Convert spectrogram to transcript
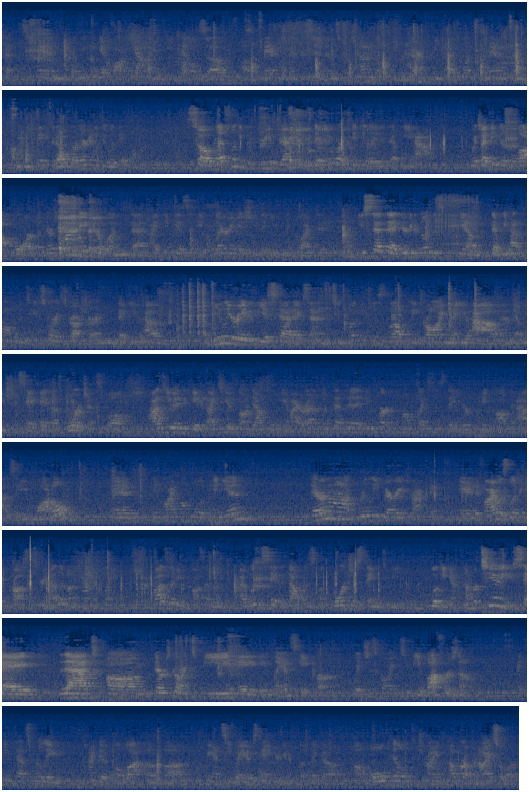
and we can get bogged down in the details of, of management decisions, which none of us can project, because once the management company takes it over, they're gonna do what they want. So let's look at the three objections that you articulated that we have, which I think there's a lot more, but there's one major one that I think is a glaring issue that you've neglected. You said that you're gonna build this, you know, that we had a problem with the two-story structure and that you have ameliorated the aesthetics and to look at lovely drawing that you have and that we should say, hey, that's gorgeous. Well, as you indicated, I too have gone down to Lehigh and looked at the apartment complexes that you're putting up as a model. And in my humble opinion, they're not really very attractive. And if I was living across the street, I live on Hammond Lane. If I was living across, I wouldn't, I wouldn't say that that was a gorgeous thing to be looking at. Number two, you say that um, there's going to be a, a landscape berm, which is going to be a buffer zone. I think that's really kind of a lot of uh, fancy way of saying you're going to put like a, a molehill to try and cover up an eyesore.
